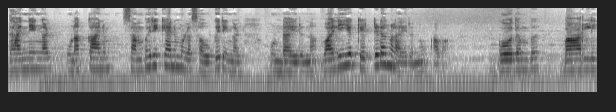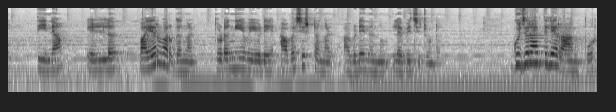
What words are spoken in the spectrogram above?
ധാന്യങ്ങൾ ഉണക്കാനും സംഭരിക്കാനുമുള്ള സൗകര്യങ്ങൾ ഉണ്ടായിരുന്ന വലിയ കെട്ടിടങ്ങളായിരുന്നു അവ. ഗോതമ്പ് ബാർലി തിന എള്ള് പയർവർഗങ്ങൾ തുടങ്ങിയവയുടെ അവശിഷ്ടങ്ങൾ അവിടെ നിന്നും ലഭിച്ചിട്ടുണ്ട്. ഗുജറാത്തിലെ റാങ്പൂർ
